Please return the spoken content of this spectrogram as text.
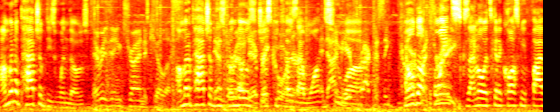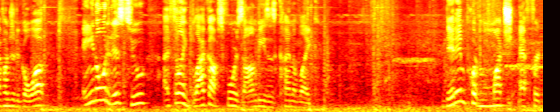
I'm gonna patch up these windows. Everything trying to kill us. I'm gonna patch up these windows just because I want to uh, build up points because I know it's gonna cost me 500 to go up. And you know what it is too? I feel like Black Ops 4 Zombies is kind of like they didn't put much effort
